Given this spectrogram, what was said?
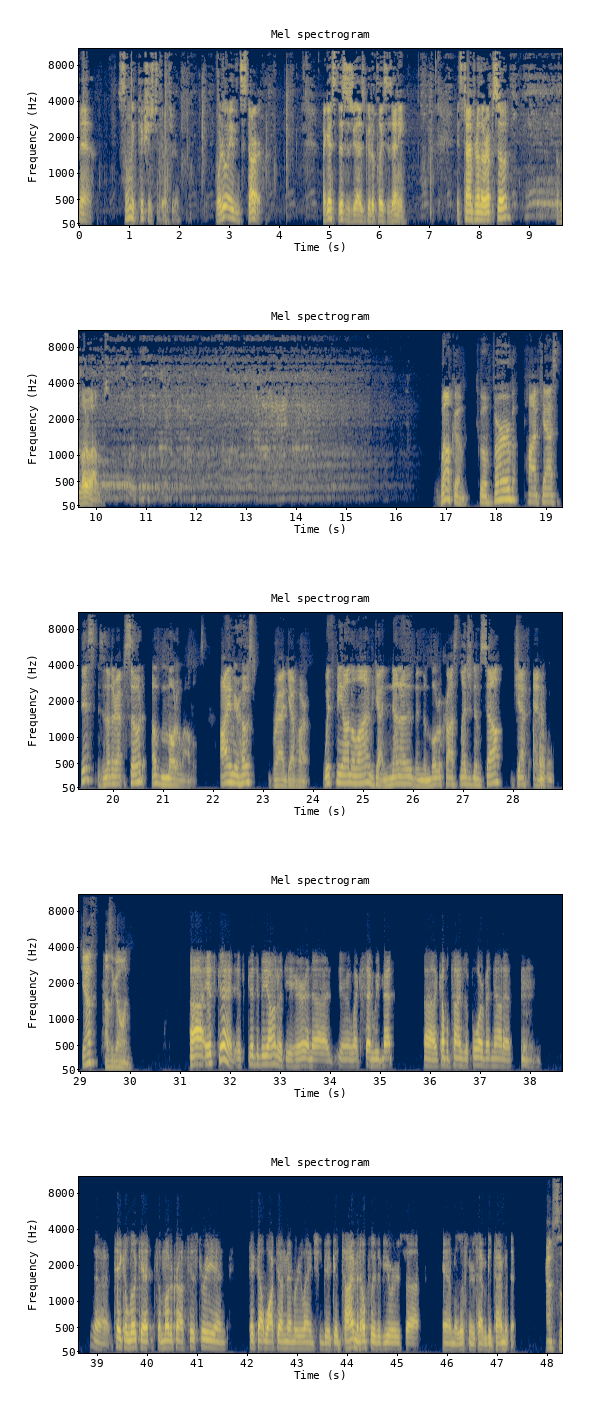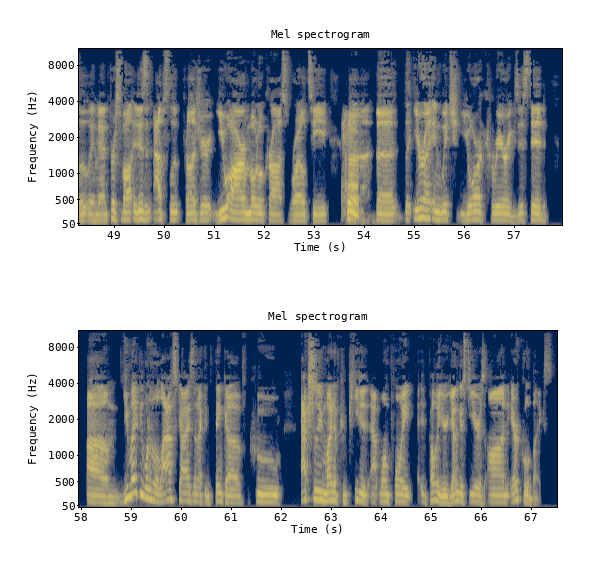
Man, so many pictures to go through. Where do I even start? I guess this is as good a place as any. It's time for another episode of Moto Albums. Welcome to a Verb podcast. This is another episode of Moto Albums. I am your host, Brad Gebhardt. With me on the line, we've got none other than the motocross legend himself, Jeff Emig. Jeff, how's it going? Uh, it's good. It's good to be on with you here. And, uh, you know, like I said, we've met uh, a couple times before, but now to uh, take a look at some motocross history and take that walk down memory lane should be a good time. And hopefully the viewers uh, and the listeners have a good time with it. Absolutely, man. First of all, it is an absolute pleasure. You are motocross royalty. Hmm. Uh, the the era in which your career existed, um, you might be one of the last guys that I can think of who actually might have competed at one point, probably your youngest years, on air cooled bikes.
